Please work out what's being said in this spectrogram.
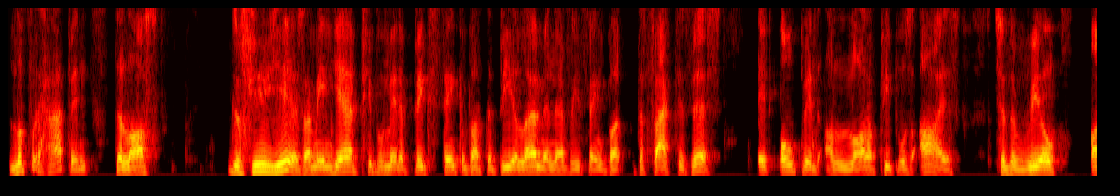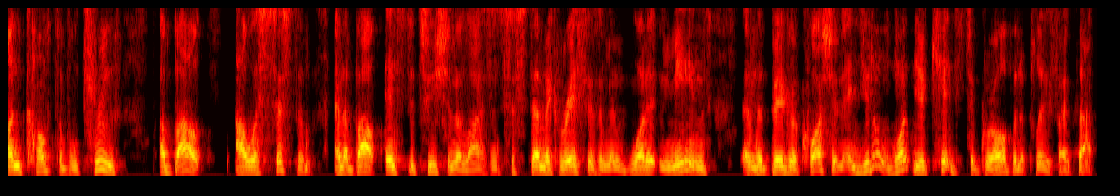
Look what happened the last the few years. I mean, yeah, people made a big stink about the BLM and everything, but the fact is this: it opened a lot of people's eyes to the real uncomfortable truth about our system and about institutionalizing systemic racism and what it means and the bigger question. And you don't want your kids to grow up in a place like that,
